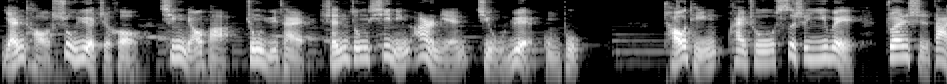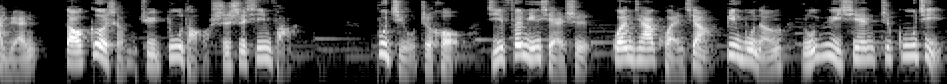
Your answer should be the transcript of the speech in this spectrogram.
研讨数月之后，青苗法终于在神宗熙宁二年九月公布。朝廷派出四十一位专使大员到各省去督导实施新法。不久之后。即分明显示，官家款项并不能如预先之估计，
